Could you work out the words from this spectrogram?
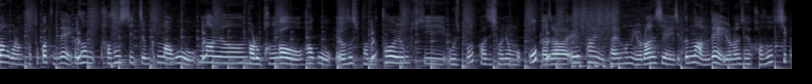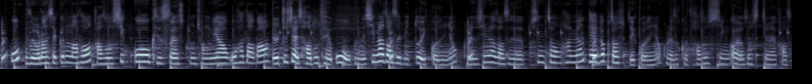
일반고랑 다 똑같은데 그래서 한 5시쯤 끝나고 끝나면 바로 방과후 하고 6시 반부터 7시 50분까지 저녁 먹고 여자 1타임, 2타임 하면 11시에 이제 끝나는데 11시에 가서 씻고 그래서 11시에 끝나서 가서 씻고 기숙사에서 좀 정리하고 하다가 12시에 자도 되고 근데 심야 자습이 또 있거든요. 그래서 심야 자습 신청하면 새벽 자습도 있거든요. 그래서 그 5시인가 6시쯤에 가서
